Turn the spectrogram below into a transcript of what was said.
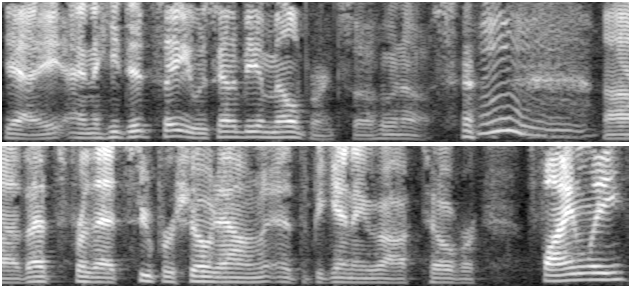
Yeah, and he did say he was going to be in Melbourne, so who knows? uh, that's for that Super Showdown at the beginning of October. Finally,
